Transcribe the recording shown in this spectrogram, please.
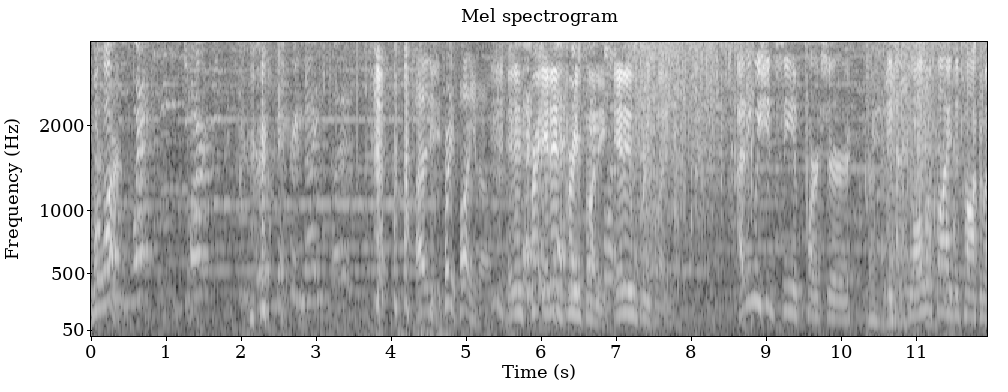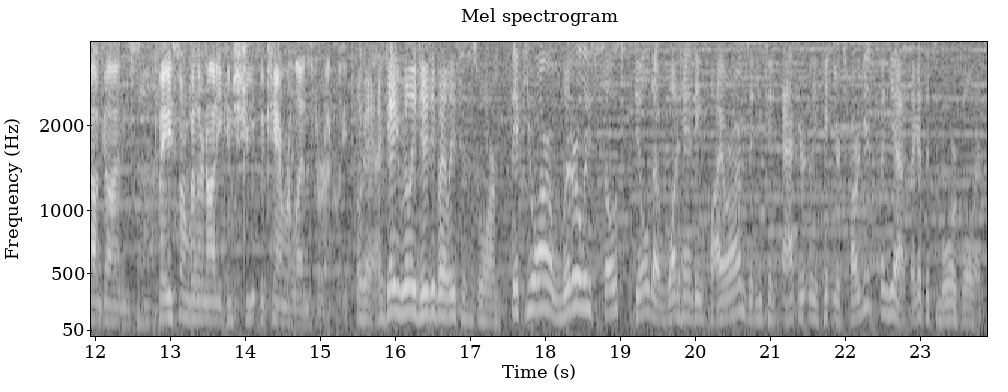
More That's water. a wet dart. very, very nice lens. Uh, it's pretty funny though. It is. Pre- it is pretty It's pretty funny. funny. It is pretty funny. I think we should see if Parkzer is qualified to talk about guns based on whether or not he can shoot the camera lens directly. Okay, I'm getting really dizzy, but at least this is warm. If you are literally so skilled at one-handing firearms that you can accurately hit your target, then yes, I guess it's more bullets.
